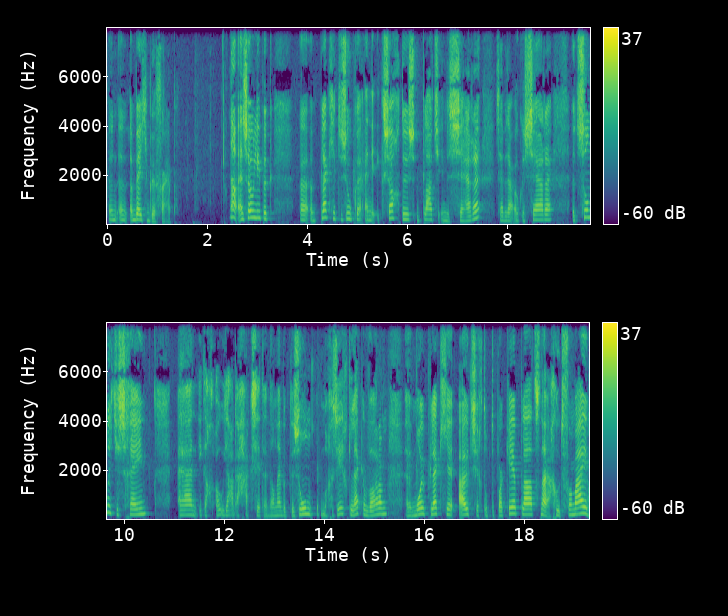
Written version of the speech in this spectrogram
een, een, een beetje buffer heb. Nou, en zo liep ik uh, een plekje te zoeken en ik zag dus een plaatsje in de serre. Ze hebben daar ook een serre. Het zonnetje scheen en ik dacht, oh ja, daar ga ik zitten. Dan heb ik de zon op mijn gezicht, lekker warm. Een mooi plekje, uitzicht op de parkeerplaats. Nou ja, goed, voor mij 100%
